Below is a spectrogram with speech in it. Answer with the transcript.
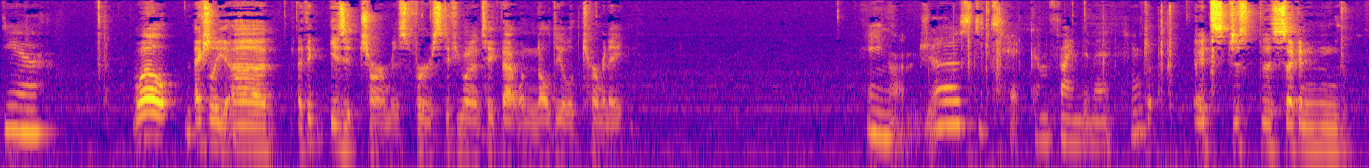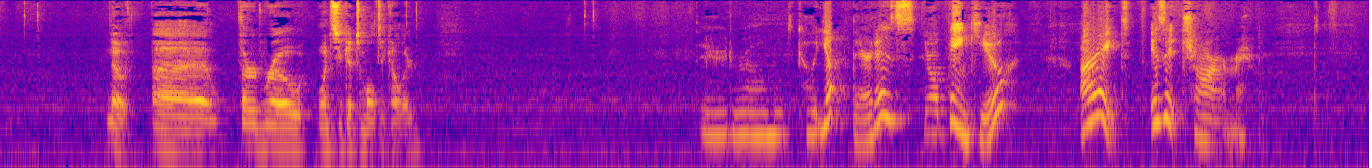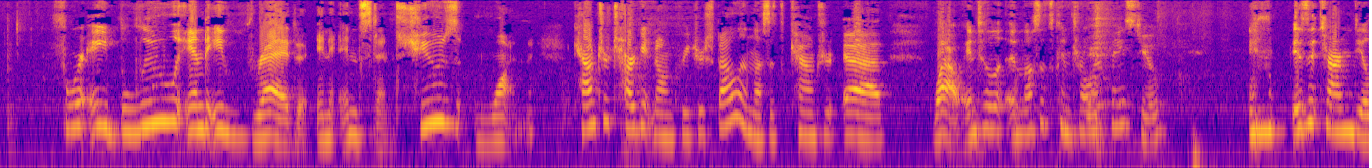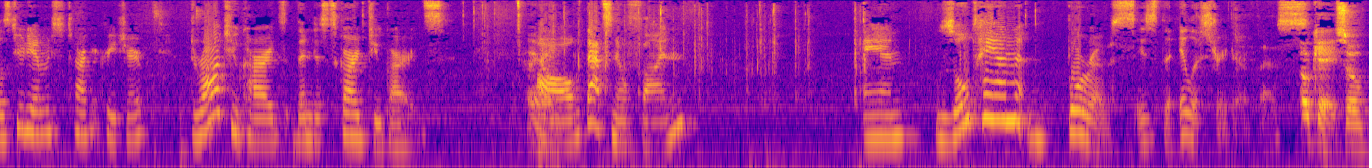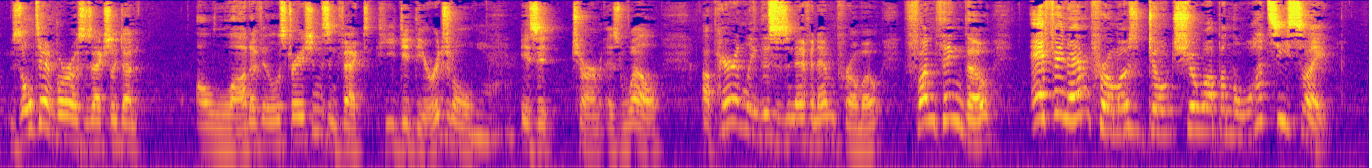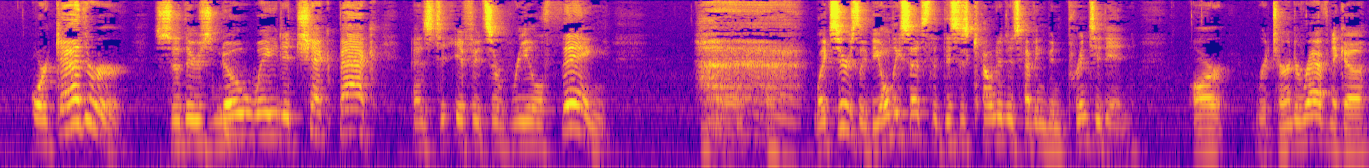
Yeah. Well, actually, uh, I think Izzet Charm is first if you want to take that one, and I'll deal with Terminate. Hang on just a tick. I'm finding it. Okay. It's just the second. No, uh, third row once you get to multicolored. Third row multicolored. Yep, there it is. Yup. Thank you. All right. Izzet charm? For a blue and a red in instant, choose one. Counter target non-creature spell unless it's counter. Uh, wow. Until unless it's controller phase two. Izzet charm deals two damage to target creature. Draw two cards, then discard two cards. Oh, that's no fun. And Zoltan Boros is the illustrator of this. Okay, so Zoltan Boros has actually done a lot of illustrations. In fact, he did the original Yeah. Izzet Charm as well. Apparently, this is an FNM promo. Fun thing, though, FNM promos don't show up on the WotC site or Gatherer, so there's no way to check back as to if it's a real thing. like seriously, the only sets that this is counted as having been printed in are Return to Ravnica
